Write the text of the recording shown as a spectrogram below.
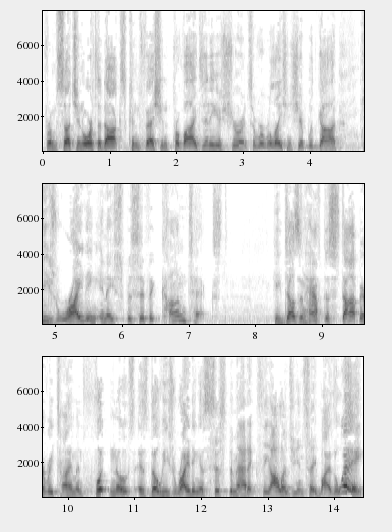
from such an orthodox confession provides any assurance of a relationship with God. He's writing in a specific context. He doesn't have to stop every time and footnotes as though he's writing a systematic theology and say, by the way,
